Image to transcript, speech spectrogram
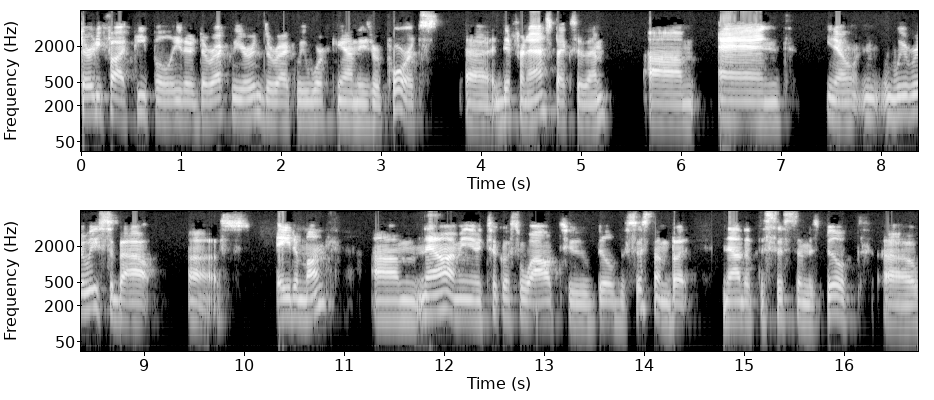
35 people, either directly or indirectly, working on these reports, uh, different aspects of them. Um, and, you know, we release about uh, eight a month um, now. I mean, it took us a while to build the system, but now that the system is built, uh,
